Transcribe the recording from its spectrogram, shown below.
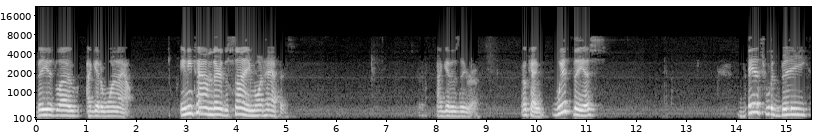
B is low, I get a one out. Anytime they're the same, what happens? I get a zero. Okay, with this, this would be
